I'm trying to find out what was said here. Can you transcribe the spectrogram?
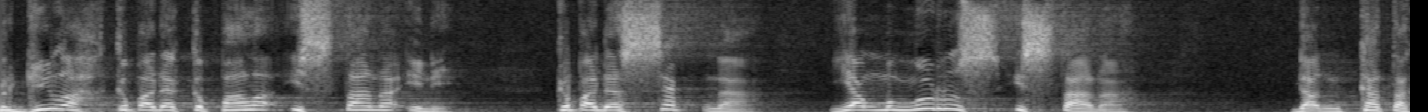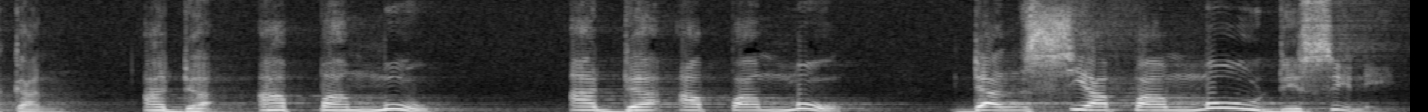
pergilah kepada kepala istana ini, kepada Sepna yang mengurus istana dan katakan, ada apamu, ada apamu dan siapamu di sini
